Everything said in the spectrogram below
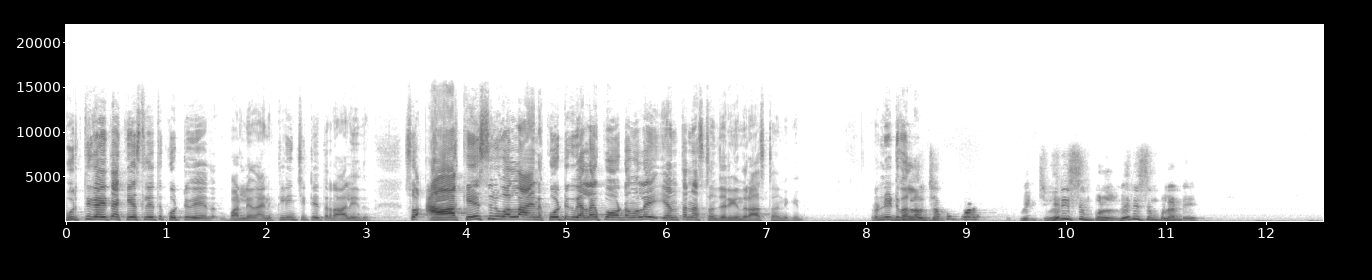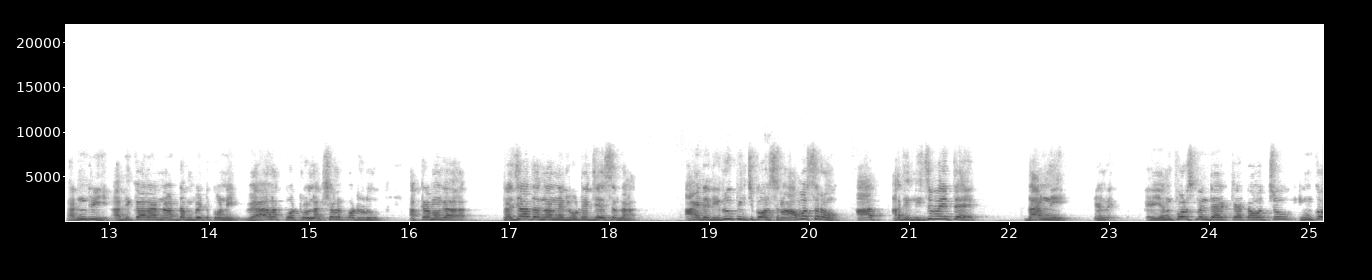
పూర్తిగా అయితే ఆ కేసులు అయితే కొట్టి పడలేదు. ఆయన క్లీన్ చిట్ అయితే రాలేదు. సో ఆ కేసుల వల్ల ఆయన కోర్టుకు వెళ్ళకపోవడం వల్ల ఎంత నష్టం జరిగింది రాష్ట్రానికి? రెండింటి వల్ల. చెప్పకపోవడం వెరీ సింపుల్ వెరీ సింపుల్ అండి. తండ్రి అధికారాన్ని అడ్డం పెట్టుకొని వేల కోట్లు లక్షల కోట్లు అక్రమంగా ప్రజాధనాన్ని లూటీ చేసిన ఆయన నిరూపించుకోవాల్సిన అవసరం అది నిజమైతే దాన్ని ఎన్ఫోర్స్మెంట్ డైరెక్టరేట్ కావచ్చు ఇంకో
